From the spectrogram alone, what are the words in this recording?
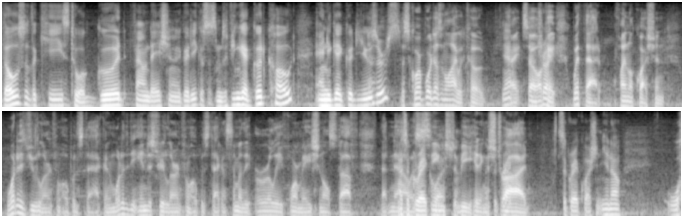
Those are the keys to a good foundation and a good ecosystem. If you can get good code and you get good users, the scoreboard doesn't lie with code. Yeah, Right. So okay, right. with that, final question. What did you learn from OpenStack and what did the industry learn from OpenStack and some of the early formational stuff that now a great seems question. to be hitting That's a a stride? It's a great question. You know,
